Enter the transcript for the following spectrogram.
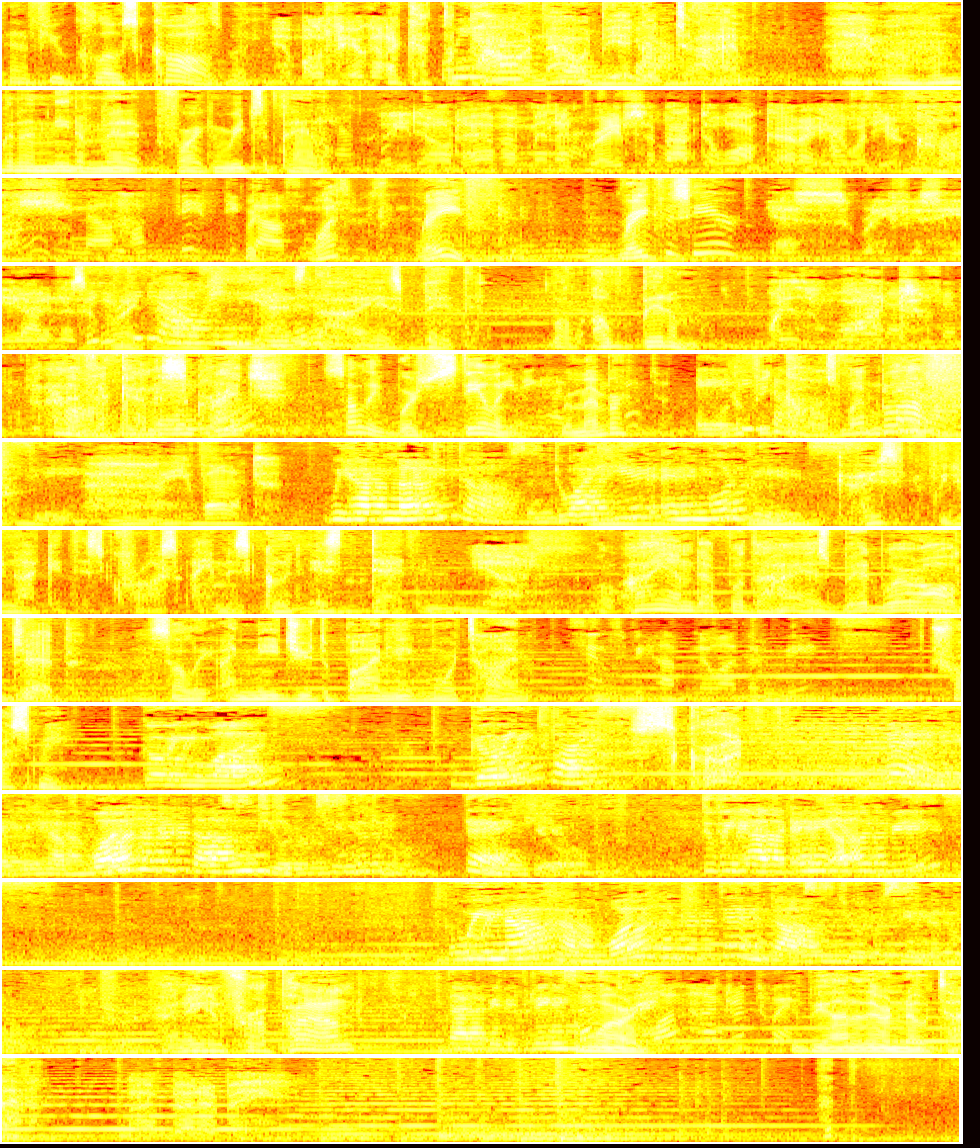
Had a few close calls, but... Yeah, well, if you're gonna cut the power, now would be a good time. Well, I'm gonna need a minute before I can reach the panel. We don't have a minute. Rafe's about to walk out of here with your cross. Wait, what? Rafe? Rafe is here? Yes, Rafe is here, and as of of right now, he has the highest bid. Well, outbid him. With what? I don't have that kind of scratch. Sully, we're stealing it, remember? What if he calls my bluff? He won't. We have 90,000. Do I hear any more bids? Guys, if we do not get this cross, I am as good as dead. Yeah. Well, I end up with the highest bid. We're all dead. Sully, I need you to buy me more time. Since we have no other bids. Trust me. Going once. Going twice. Screw it. Bene, we have 100,000 euros in the room. Thank you. Do we have any other bids? We now have 110,000 euros in the room. For a penny and for a pound. That bid brings Don't us worry. to 120. You'll be out of there in no time. I better be.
